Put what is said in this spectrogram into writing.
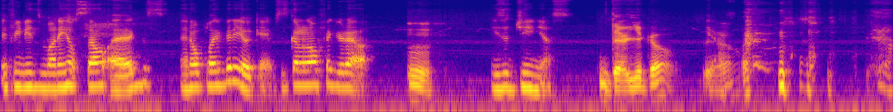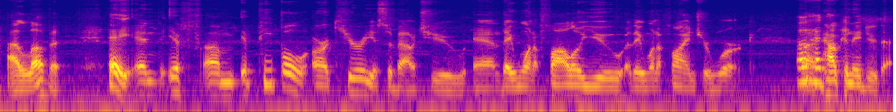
if he needs money, he'll sell eggs and he'll play video games. He's got it all figured out. Mm. He's a genius. There you go. You Yeah. know, I love it. Hey, and if um, if people are curious about you and they want to follow you or they want to find your work, Oh, uh, how can they do that?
